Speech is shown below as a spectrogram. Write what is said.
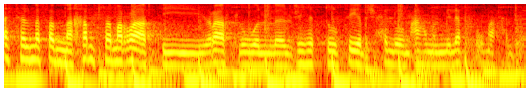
أسهل ما فما. خمسة مرات يراسلوا الجهات التونسية باش يحلوا معاهم الملف وما حلوة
